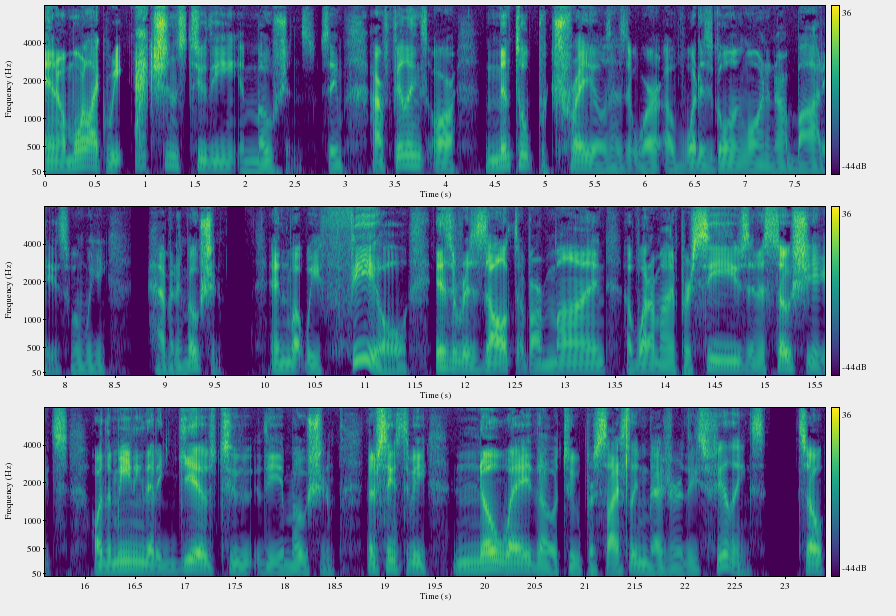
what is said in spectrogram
and are more like reactions to the emotions. See, our feelings are mental portrayals, as it were, of what is going on in our bodies when we have an emotion. And what we feel is a result of our mind, of what our mind perceives and associates, or the meaning that it gives to the emotion. There seems to be no way, though, to precisely measure these feelings. So,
